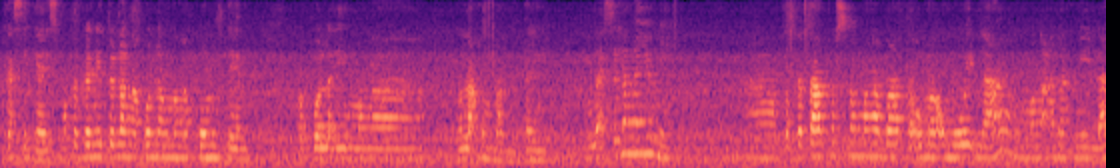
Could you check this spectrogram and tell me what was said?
kasi, guys, makaganito lang ako ng mga content pag wala yung mga, wala akong bantay. Wala sila ngayon eh. Ah, pagkatapos ng mga bata umuwi na, ang mga anak nila,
